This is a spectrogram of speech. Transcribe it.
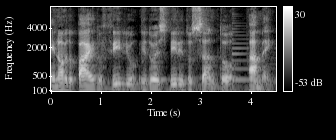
Em nome do Pai, do Filho e do Espírito Santo. Amém.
